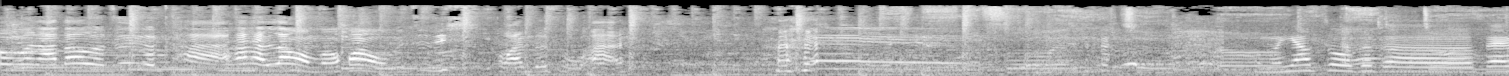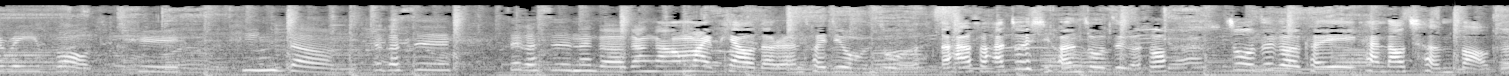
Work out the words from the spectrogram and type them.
我们拿到了这个卡，他还让我们画我们自己喜欢的图案。我们要坐这个 ferry boat 去 Kingdom，这个是这个是那个刚刚卖票的人推荐我们坐的，然后他说他最喜欢坐这个，说坐这个可以看到城堡跟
